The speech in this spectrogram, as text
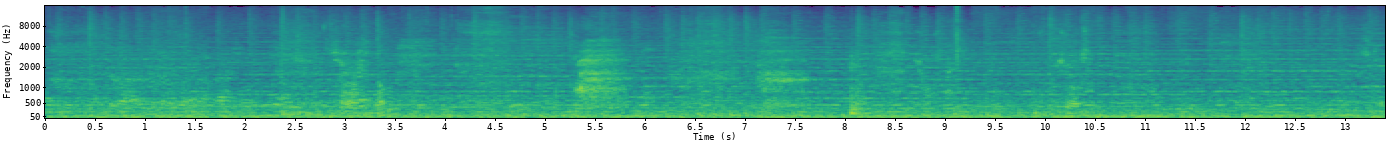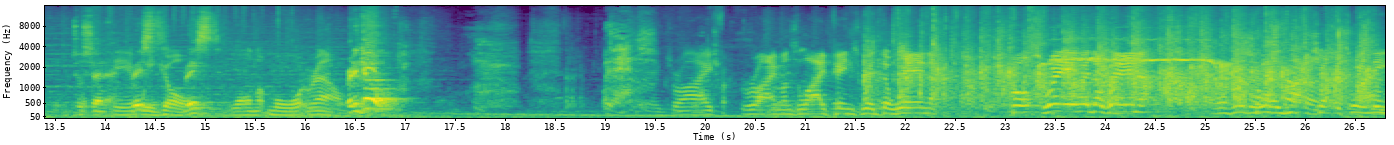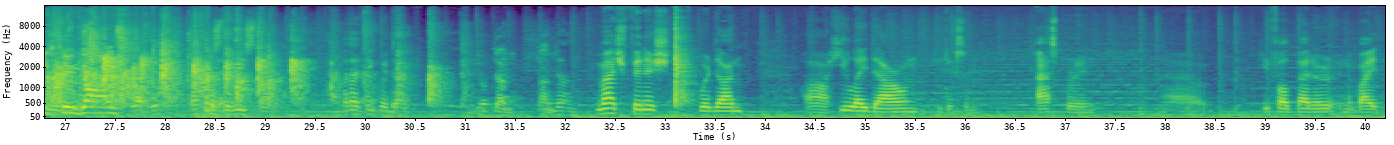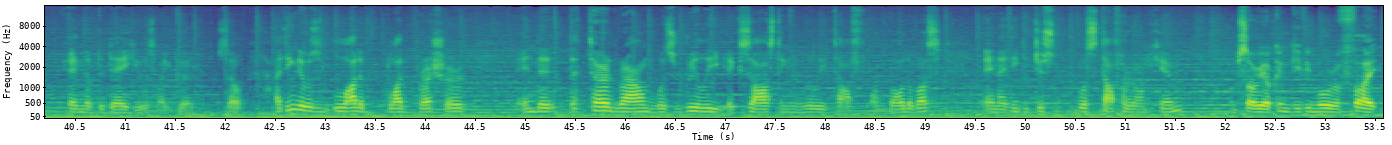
To centre. Here wrist, we go. Wrist. One more round. Ready, go! Drive. Raimonds Liepins with the win. Coach Ray with the win. Solid matchup between these two guys. That was the restart. But I think we're done. You're done. Done. Done. Match finished. We're done. Uh, he lay down. He took some aspirin. Uh, he felt better, and by the end of the day, he was like good. So I think there was a lot of blood pressure, and the the third round was really exhausting and really tough on both of us. And I think it just was tougher on him. I'm sorry I couldn't give you more of a fight.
